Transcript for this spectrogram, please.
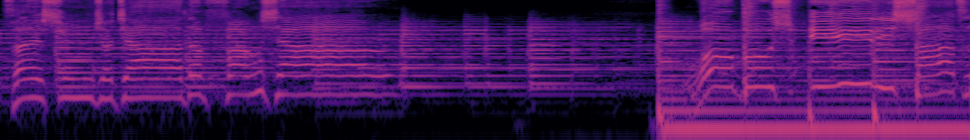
在寻找家的方向。我不是一粒沙子，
